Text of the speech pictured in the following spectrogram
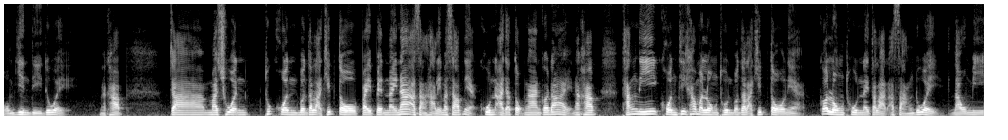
ผมยินดีด้วยนะครับ จะมาชวนทุกคนบนตลาดคริปโตไปเป็นในหน้าอสังหาริมทรัพย์เนี่ยคุณอาจจะตกงานก็ได้นะครับ ทั้งนี้คนที่เข้ามาลงทุนบนตลาดคริปโตเนี่ยก็ลงทุนในตลาดอสังด้วย เรามี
